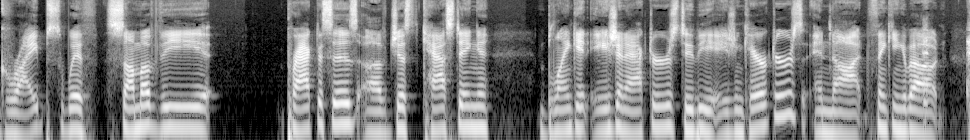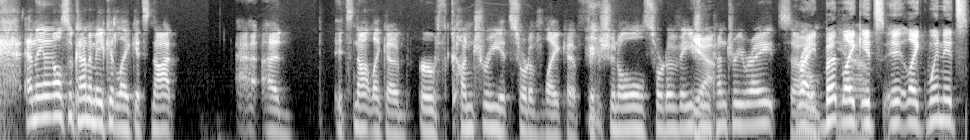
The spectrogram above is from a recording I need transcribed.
gripes with some of the practices of just casting blanket Asian actors to be Asian characters and not thinking about And they also kind of make it like it's not a, a it's not like a Earth country. It's sort of like a fictional sort of Asian Yeah. country, right? So right but like yeah. it's it, like when it's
